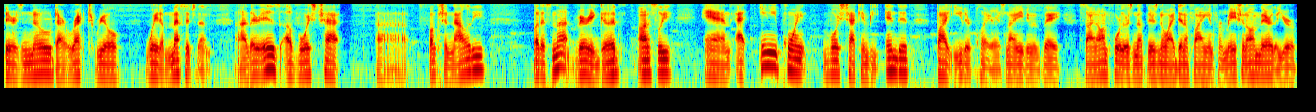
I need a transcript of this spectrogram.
there's no direct real way to message them. Uh, there is a voice chat uh, functionality, but it's not very good, honestly. And at any point, voice chat can be ended by either player. It's not even that they sign on for. There's no there's no identifying information on there that your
